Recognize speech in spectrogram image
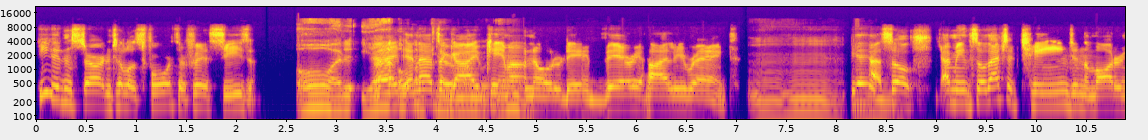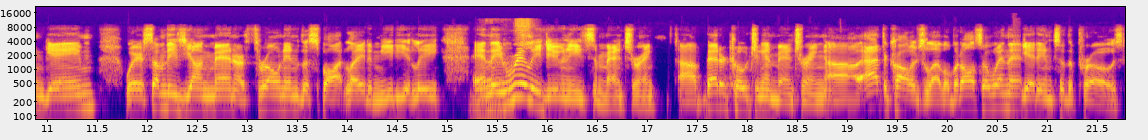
he didn't start until his fourth or fifth season. Oh, I did, yeah. Right? Oh, and that's a guy who came out of Notre Dame, very highly ranked. Mm-hmm. Yeah. Mm-hmm. So, I mean, so that's a change in the modern game where some of these young men are thrown into the spotlight immediately, and yes. they really do need some mentoring, uh, better coaching and mentoring uh, at the college level, but also when they get into the pros.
